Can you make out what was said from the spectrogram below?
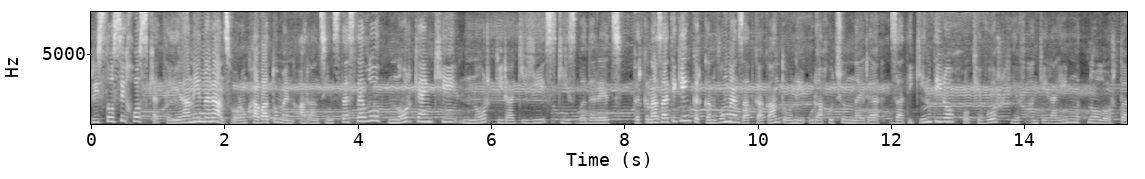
Քրիստոսի խոսքը, թե Երանի նրանց, որոնք հավատում են առանց ինձ տեսնելու, նոր կյանքի, նոր Կիրակիի սկիզբը դրեց։ Կրկնազատիկին կրկնվում են զատկական տոնի ուրախությունները, զատիկին տիրող հոգևոր եւ ընկերային մտնոլորտը։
